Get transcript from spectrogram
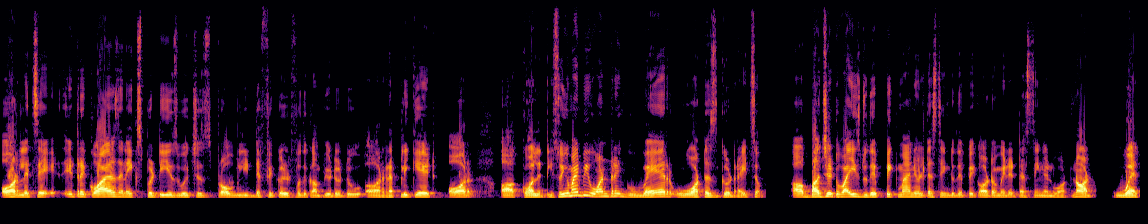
or let's say it requires an expertise which is probably difficult for the computer to uh, replicate or uh, quality so you might be wondering where what is good right so uh, budget wise do they pick manual testing? Do they pick automated testing and whatnot? Well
